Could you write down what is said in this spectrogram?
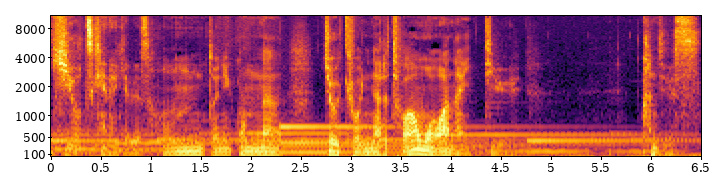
気をつけなきゃです本当にこんな状況になるとは思わないっていう感じです。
